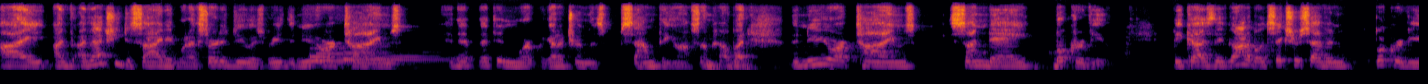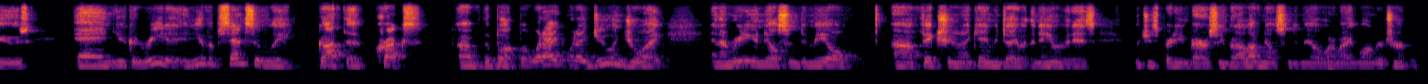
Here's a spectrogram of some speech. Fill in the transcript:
I, I've, I've actually decided what I've started to do is read the New York Times. That, that didn't work. We got to turn this sound thing off somehow. But the New York Times Sunday book review, because they've got about six or seven book reviews, and you can read it, and you've ostensibly got the crux of the book. But what I what I do enjoy, and I'm reading a Nelson DeMille uh, fiction, and I can't even tell you what the name of it is, which is pretty embarrassing. But I love Nelson DeMille, one of my longer term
